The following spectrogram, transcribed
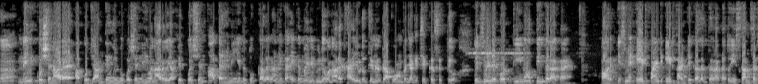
नहीं क्वेश्चन आ रहा है, आपको जानते हुए भी क्वेश्चन नहीं बना रहे हो, या फिर क्वेश्चन आता ही नहीं है तो तुक्का लगाने का एक मैंने वीडियो बना रखा है यूट्यूब चैनल पे, आप वहाँ पर जाके चेक कर सकते हो। तो इसमें देखो, तीनों तीन तरह का है। और इसमें 8.85 एक अलग तरह का तो इसका आंसर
